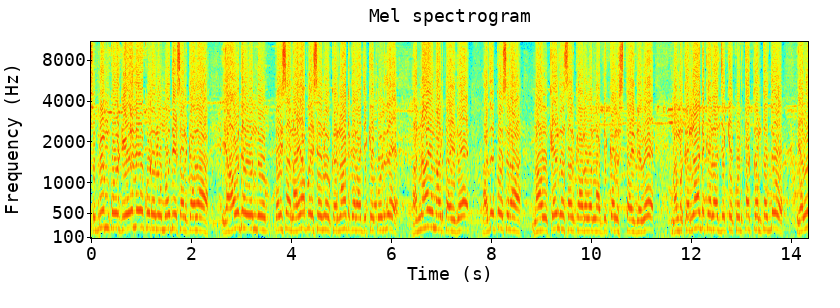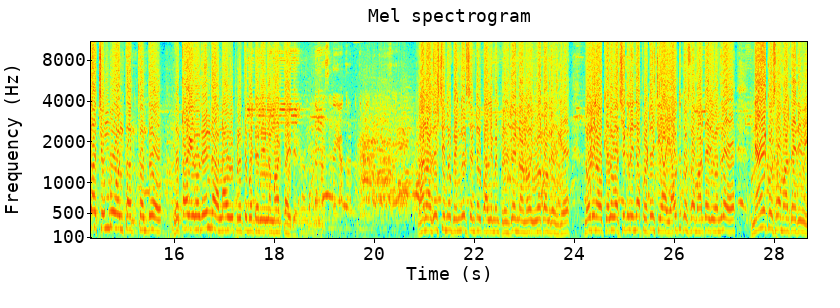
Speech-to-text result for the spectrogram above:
ಸುಪ್ರೀಂ ಕೋರ್ಟ್ ಹೇಳದೇ ಕೂಡ ಮೋದಿ ಸರ್ಕಾರ ಯಾವುದೇ ಒಂದು ಪೈಸಾ, ನಯಾ ಪೈಸೆಯನ್ನು ಕರ್ನಾಟಕ ರಾಜ್ಯಕ್ಕೆ ಕೊಡದೆ ಅನ್ಯಾಯ ಮಾಡ್ತಾ ಇದೆ. ಅದಕ್ಕೋಸ್ಕರ ನಾವು ಕೇಂದ್ರ ಸರ್ಕಾರವನ್ನು ಧಿಕ್ಕರಿಸ್ತಾ ಇದ್ದೇವೆ. ನಮ್ಮ ಕರ್ನಾಟಕ ರಾಜ್ಯಕ್ಕೆ ಕೊಡ್ತಕ್ಕಂಥದ್ದು ಎಲ್ಲ ಚಂಬು ಅಂತಂತಂದು ಗೊತ್ತಾಗಿರೋದ್ರಿಂದ ನಾವು ಈ ಪ್ರತಿಭಟನೆಯನ್ನು ಮಾಡ್ತಾ ಇದ್ದೇವೆ. ನಾನು Augustine Bengaluru central parliament president ನಾನು, ಯುವ ಕಾಂಗ್ರೆಸ್ಗೆ. ನೋಡಿ, ನಾವು ಕೆಲವು ವರ್ಷಗಳಿಂದ ಪ್ರೊಟೆಸ್ಟ್ ಯಾ ಯಾವುದಕ್ಕೋಸ್ಕರ ಮಾಡ್ತಾ ಇದ್ದೀವಿ ಅಂದರೆ ನ್ಯಾಯಕ್ಕೋಸ್ಕರ ಮಾಡ್ತಾ ಇದ್ದೀವಿ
